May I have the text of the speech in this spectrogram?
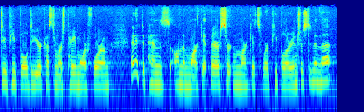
do people, do your customers pay more for them? And it depends on the market. There are certain markets where people are interested in that,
